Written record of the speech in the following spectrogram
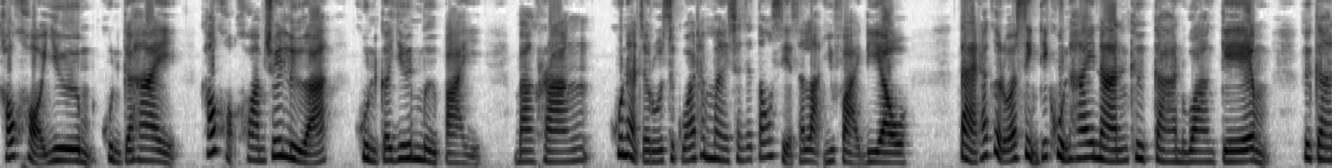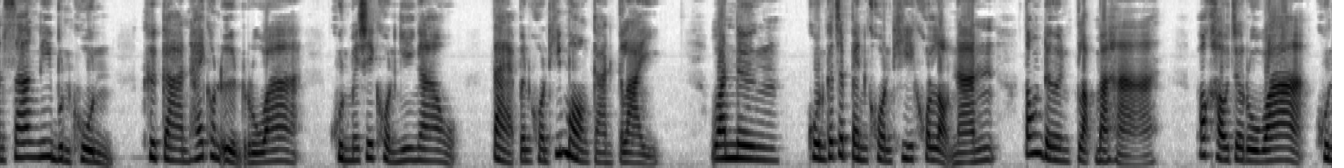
เขาขอยืม คุณก็ให้ เขาขอความช่วยเหลือ คุณก็ยื่นมือไป บางครั้งคุณอาจจะรู้สึกว่าทำไมฉันจะต้องเสียสละอยู่ฝ่ายเดียว แต่ถ้าเกิดว่าสิ่งที่คุณให้นั้นคือการวางเกม คือการสร้างหนี้บุญคุณ คือการให้คนอื่นรู้ว่า คุณไม่ใช่คนงี่เง่า แต่เป็นคนที่มองการไกล วันหนึ่ง คุณก็จะเป็นคนที่คนเหล่านั้นต้องเดินกลับมาหา เพราะเขาจะรู้ว่าคุณ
